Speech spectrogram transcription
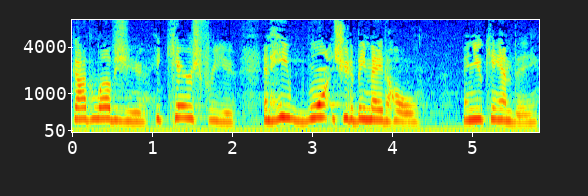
God loves you. He cares for you. And He wants you to be made whole. And you can be.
